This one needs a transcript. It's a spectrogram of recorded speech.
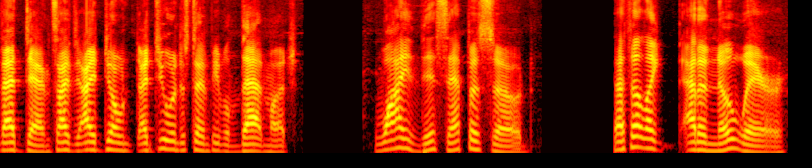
that dense. I, I don't I do understand people that much. Why this episode? That felt like out of nowhere.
